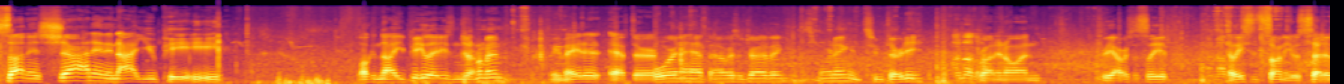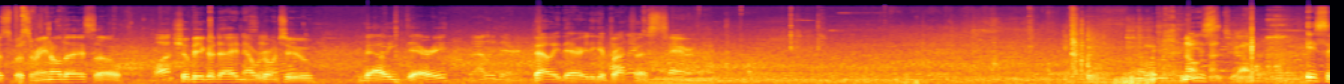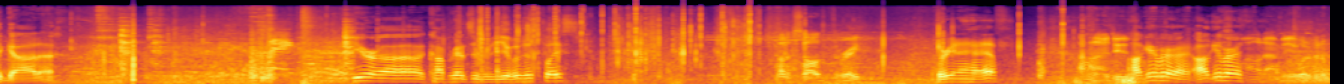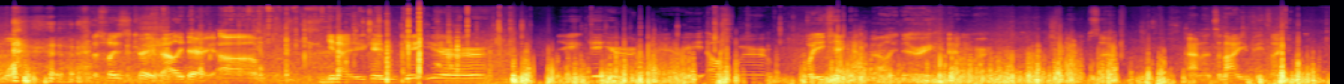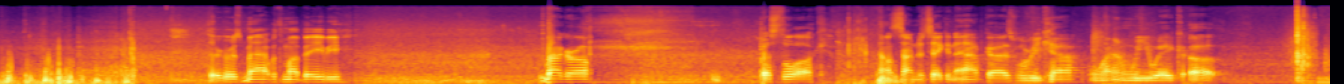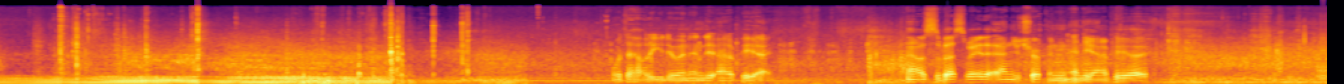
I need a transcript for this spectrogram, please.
Sun is shining in IUP. Welcome to IUP, ladies and gentlemen. We made it after four and a half hours of driving this morning at 2.30. Another Running on three hours of sleep. Another At least it's sunny. It was said it was supposed to rain all day, so What? should be a good day. Now we're going to Valley Dairy. Valley Dairy. Valley Dairy to get breakfast. No Is- offense, Yana. Isagata. Your uh, comprehensive review of this place? About a solid three. Three and a half. I don't know, dude. I'll give her. A, I'll give her. A, Smiled at me. It would have been a one. this place is great. Valley Dairy. Um, you know, you can get your you can get your dairy elsewhere, but you can't get a Valley Dairy anywhere. You know I'm? I don't know. It's an IUP thing. there goes Matt with my baby. Bye, girl. Best of luck. Now it's time to take a nap, guys. We'll recap when we wake up. What the hell are you doing in Indiana, PA? Now it's the best way to end your trip in Indiana, PA.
